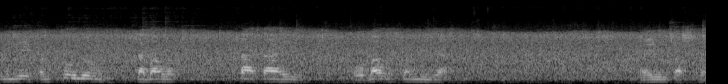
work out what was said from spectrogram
Kundi pagtulong sa bawat tatay o bawat pamilya ngayong Pasko.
